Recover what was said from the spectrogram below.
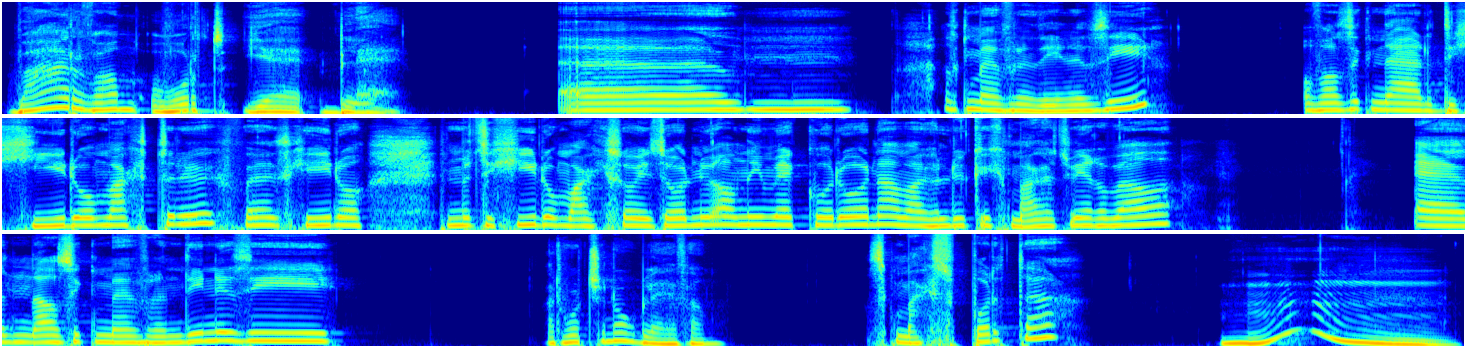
Waarvan word jij blij? Ehm, als ik mijn vriendinnen zie. Of als ik naar de Giro mag terug. Bij het Giro. Met de Giro mag ik sowieso nu al niet met corona, maar gelukkig mag het weer wel. En als ik mijn vriendinnen zie, Waar word je nog blij van? als ik mag sporten. Hmm.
